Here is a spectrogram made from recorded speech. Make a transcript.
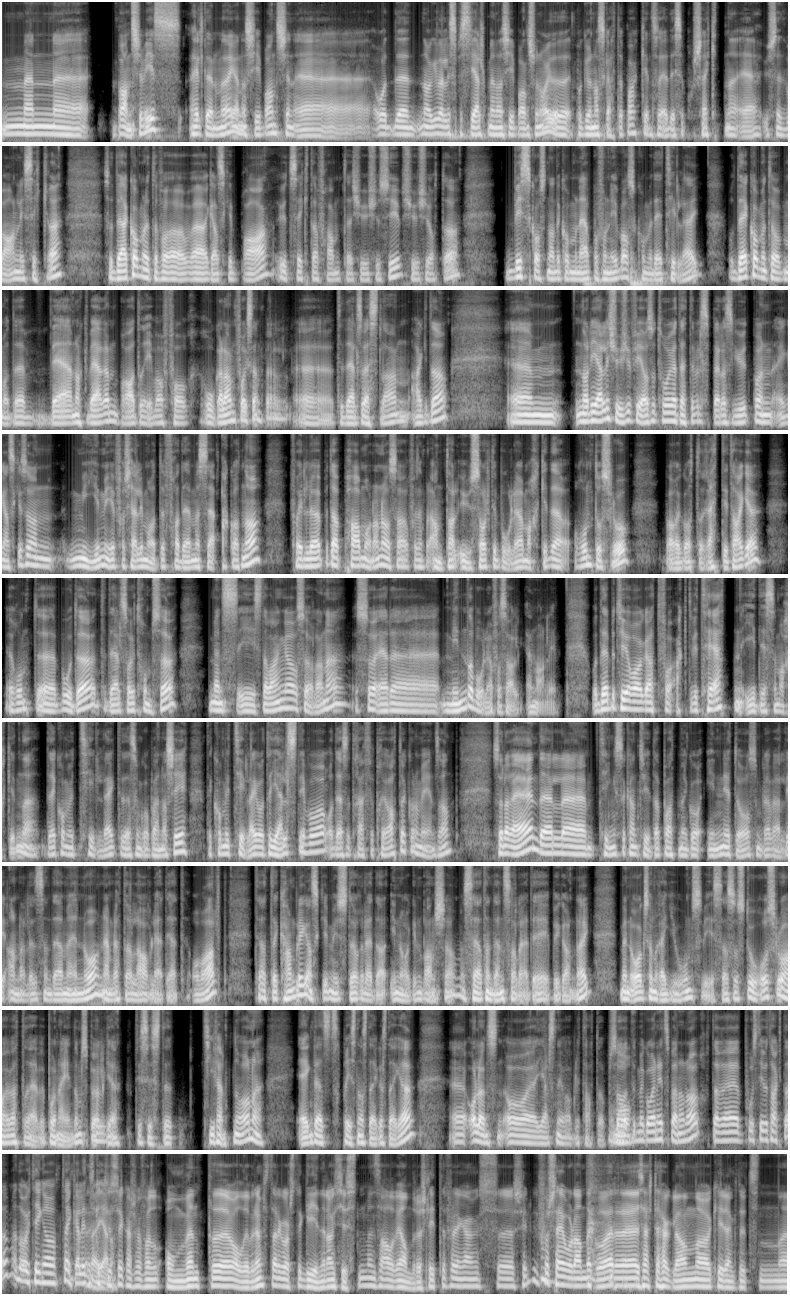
Men uh, bransjevis, helt enig med deg, energibransjen er Og det er noe veldig spesielt med energibransjen òg. Pga. skattepakken så er disse prosjektene er usedvanlig sikre. Så der kommer det til å være ganske bra utsikter fram til 2027-2028. Hvis kostnadene kommer ned på fornybar, så kommer det i tillegg. Og det kommer til å på en måte være, nok være en bra driver for Rogaland f.eks., eh, til dels Vestland, Agder. Um, når det gjelder 2024, så tror jeg at dette vil spille seg ut på en ganske sånn mye mye forskjellig måte fra det vi ser akkurat nå. For i løpet av et par måneder nå så har f.eks. antall usolgte boliger i markedet rundt Oslo bare gått rett i taket. Rundt uh, Bodø, til dels òg Tromsø. Mens i Stavanger og Sørlandet så er det mindre boliger for salg enn vanlig. Og Det betyr òg at for aktiviteten i disse markedene, det kommer i tillegg til det som går på energi, det kommer i tillegg til gjeldsnivåer og det som treffer privatøkonomien. sant? Så det er en del eh, ting som kan tyde på at vi går inn i et år som blir veldig annerledes enn det vi er nå, nemlig at det er lav ledighet overalt, til at det kan bli ganske mye større leder i noen bransjer. Vi ser tendenser ledige i bygg og anlegg, men òg sånn regionsvis. Altså Store-Oslo har jo vært drevet på en eiendomsbølge de siste 10-15 årene egentlig at prisene har steget og steget, eh, og, lønnsen, og gjeldsnivået har blitt tatt opp. Så vi går inn i et spennende år. Det er positive takter, men det er òg ting å tenke litt nøye gjennom. Kanskje vi får en sånn omvendt uh, oljebrems der det går til griner langs kysten, mens alle vi andre sliter for en gangs uh, skyld. Vi får se hvordan det går. Kjersti Haugland og Kyrian Knutsen,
